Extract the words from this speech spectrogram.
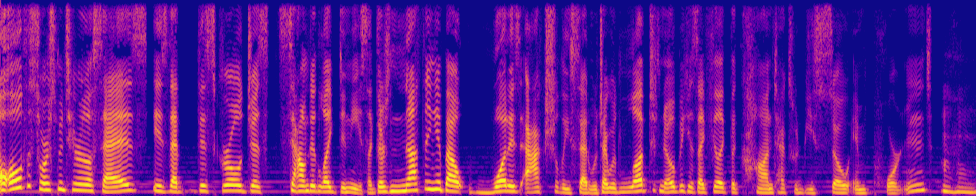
all the source material says is that this girl just sounded like Denise. Like there's nothing about what is actually said, which I would love to know because I feel like the context would be so important. Mm-hmm.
